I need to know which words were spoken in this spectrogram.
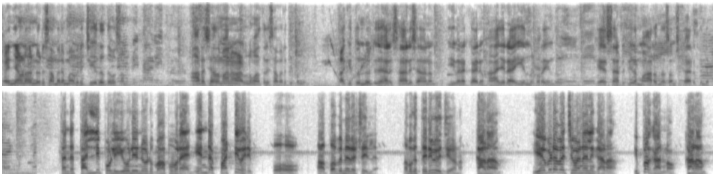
കഴിഞ്ഞ തവണ തന്നെ ഒരു സമരം അവർ ചെയ്ത ദിവസം ആറ് ശതമാനം ആളുകൾ മാത്രമേ സമരത്തിൽ പങ്കെടുക്കൂ ബാക്കി തൊണ്ണൂറ്റി നാല് നാല് ശതമാനം ജീവനക്കാരും ഹാജരായി എന്ന് പറയുന്നത് കെ എസ് ആർ ടി സിയുടെ മാറുന്ന സംസ്കാരത്തിന്റെ ഭാഗം തന്റെ തല്ലിപ്പൊളി യൂണിയനോട് മാപ്പ് പറയാൻ എന്റെ പട്ടി വരും. ഓഹോ അപ്പൊ പിന്നെ രക്ഷയില്ല. നമുക്ക് തെരുവ് വെച്ച് കാണാം. കാണാം. എവിടെ വെച്ച് വേണേലും കാണാം. ഇപ്പൊ കാണണോ? കാണാം.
